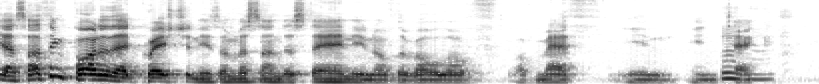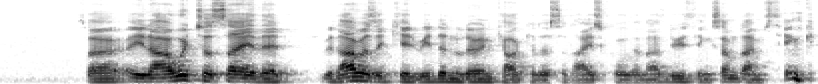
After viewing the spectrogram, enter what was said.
Yeah, so I think part of that question is a misunderstanding of the role of, of math in, in tech. Mm-hmm. So, you know, I would just say that when I was a kid, we didn't learn calculus at high school. And I do think sometimes think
